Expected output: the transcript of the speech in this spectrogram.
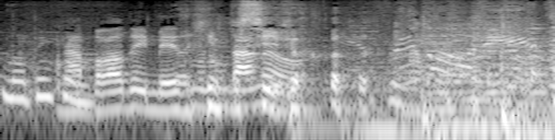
não tem como. Na Broadway mesmo não dá, não.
